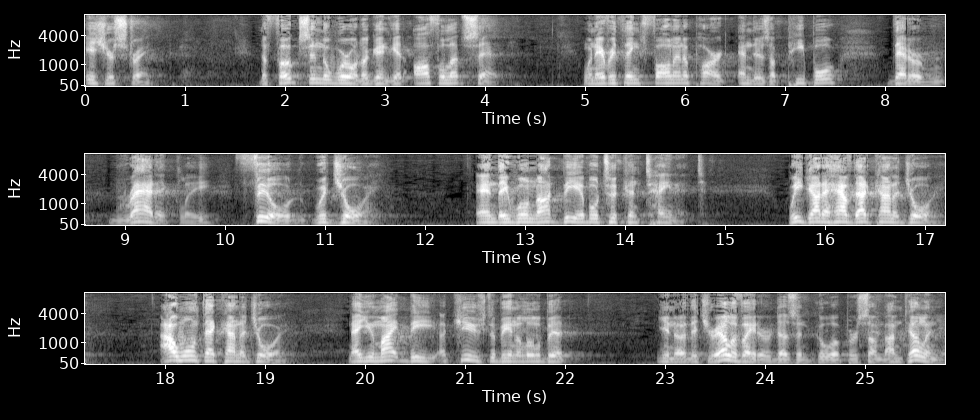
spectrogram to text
is your strength. The folks in the world are going to get awful upset when everything's falling apart and there's a people that are radically filled with joy and they will not be able to contain it. We got to have that kind of joy. I want that kind of joy. Now, you might be accused of being a little bit, you know, that your elevator doesn't go up or something. I'm telling you.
